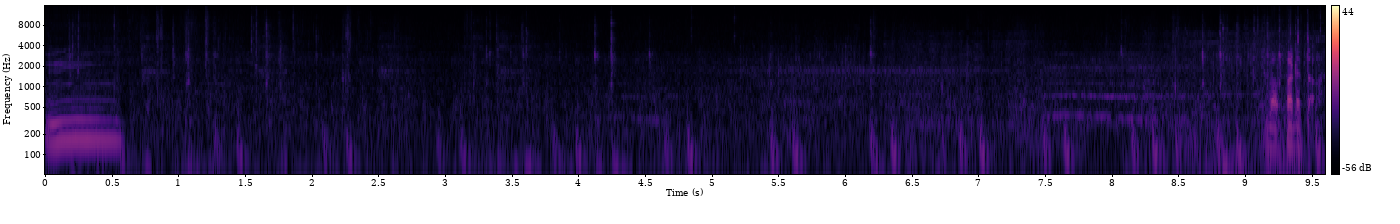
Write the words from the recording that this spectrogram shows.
うん。ばバレた。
